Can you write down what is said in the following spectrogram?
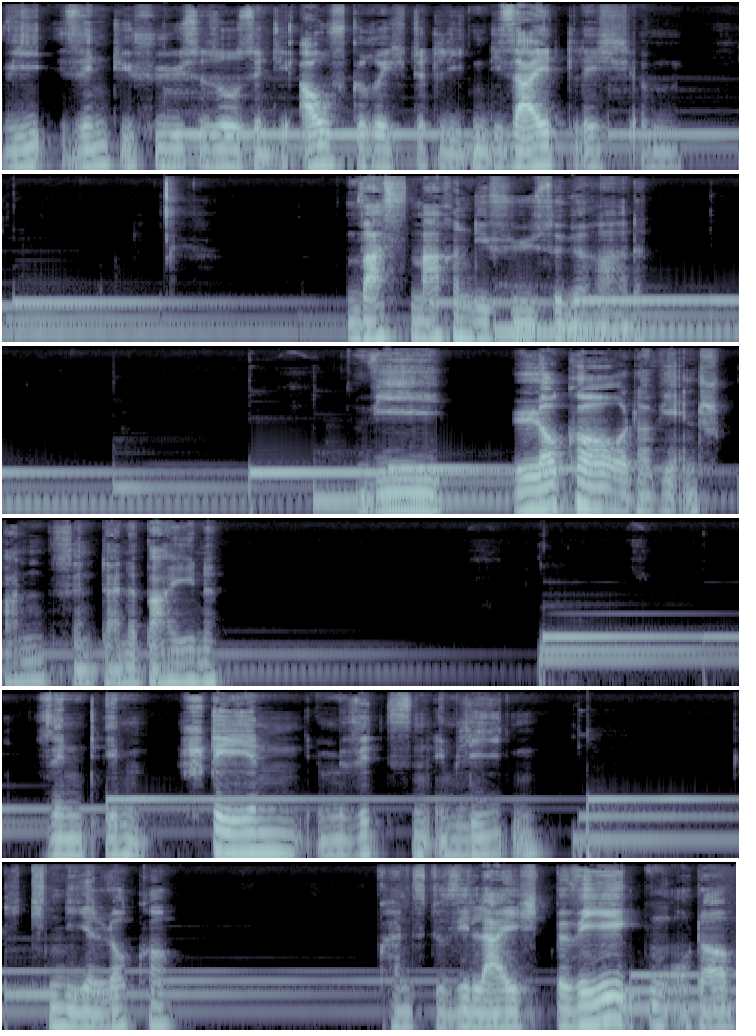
wie sind die Füße so? Sind die aufgerichtet? Liegen die seitlich? Ähm, was machen die Füße gerade? Wie locker oder wie entspannt sind deine Beine? Sind im Stehen, im Sitzen, im Liegen die Knie locker? Kannst du sie leicht bewegen oder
